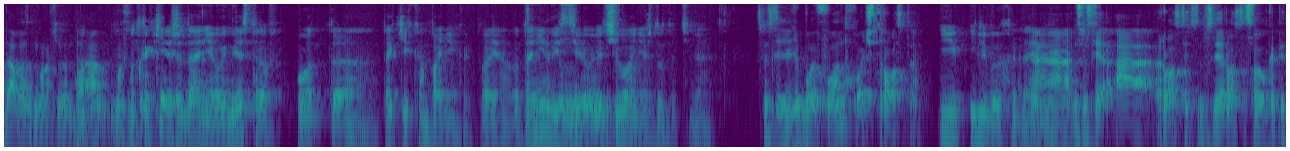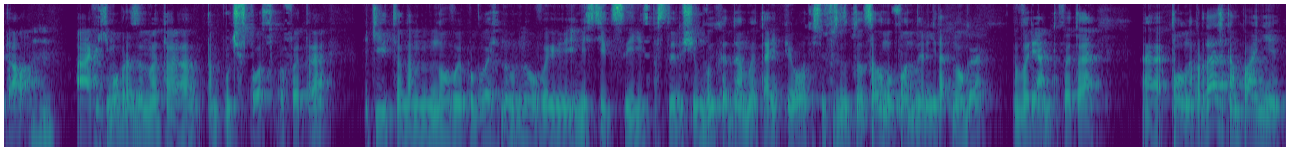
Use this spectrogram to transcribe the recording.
да, возможно, вот, да, может Вот быть. какие ожидания у инвесторов от э, таких компаний, как твоя? Вот они Я инвестировали, думаю... чего они ждут от тебя? В смысле, любой фонд хочет роста. И, или выхода. А, в смысле, а роста, в смысле, роста своего капитала. Угу. А каким образом? Это там куча способов. Это какие-то там новые, погло... ну, новые инвестиции с последующим выходом, это IPO. То есть в целом у фонда, наверное, не так много вариантов. Это э, полная продажа компании,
